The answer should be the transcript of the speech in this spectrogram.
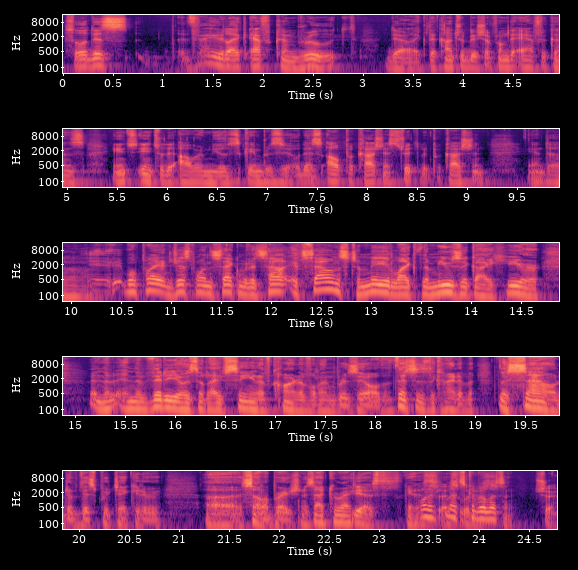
So this very like African root they're like the contribution from the Africans in, into the our music in Brazil. That's all percussion, strictly percussion, and uh, we'll play it in just one second. But it sounds it sounds to me like the music I hear in the in the videos that I've seen of Carnival in Brazil. That this is the kind of the sound of this particular uh, celebration. Is that correct? Yes. Okay, well, let's give it a listen. Sure.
